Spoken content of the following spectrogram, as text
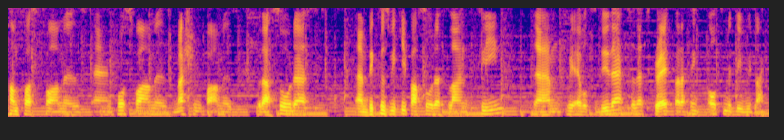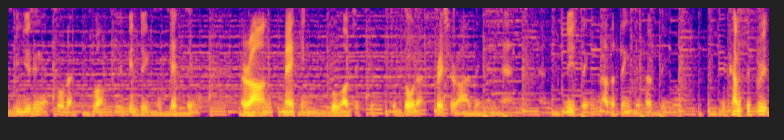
compost farmers and horse farmers, mushroom farmers with our sawdust. And because we keep our sawdust lines clean, um, we're able to do that. So that's great. But I think ultimately we'd like to be using that sawdust as well. So we've been doing some testing around making cool objects with, with sawdust, pressurizing and, and, and loosing and other things that hopefully will, will come to fruit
